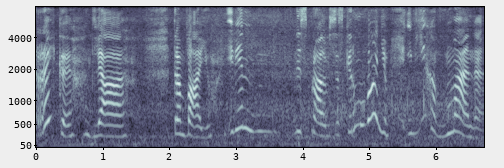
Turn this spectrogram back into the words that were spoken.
рейки для трамваю. І він не справився з кермуванням і в'їхав в мене.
